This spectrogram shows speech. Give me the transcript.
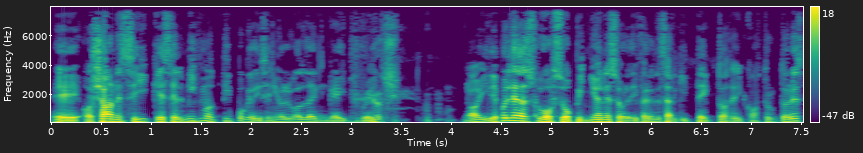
eh, O'Shaughnessy, que es el mismo tipo que diseñó el Golden Gate Bridge. ¿no? Y después le da sus opiniones sobre diferentes arquitectos y constructores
